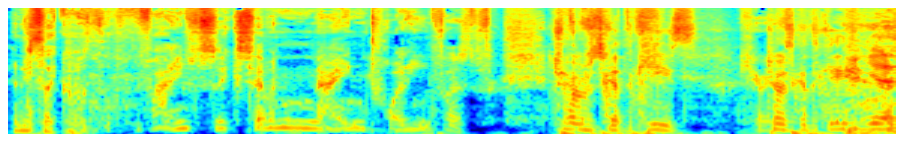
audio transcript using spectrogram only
And he's like, oh, five, six, seven, nine, twenty. Trevor's got the keys. Trevor's got the keys. Yeah.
